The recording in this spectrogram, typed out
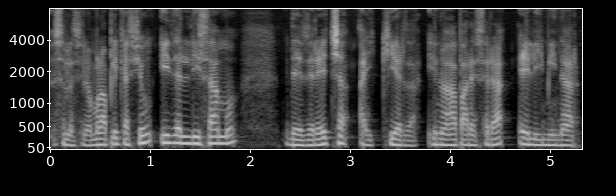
seleccionamos la aplicación y deslizamos de derecha a izquierda y nos aparecerá eliminar.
